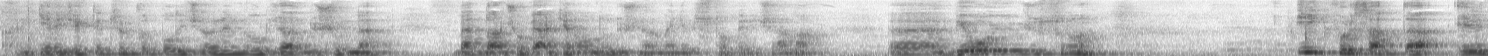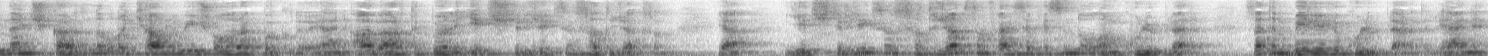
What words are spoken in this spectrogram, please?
hani gelecekte Türk futbolu için önemli olacağı düşünülen ben daha çok erken olduğunu düşünüyorum hele bir stoper için ama e, bir oyuncusunu ilk fırsatta elinden çıkardığında buna karlı bir iş olarak bakılıyor. Yani abi artık böyle yetiştireceksin, satacaksın. Ya yetiştireceksin, satacaksın felsefesinde olan kulüpler zaten belirli kulüplerdir. Yani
